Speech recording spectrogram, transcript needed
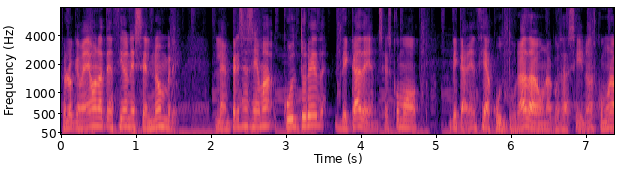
pero lo que me llama la atención es el nombre. La empresa se llama Cultured Decadence, es como decadencia culturada o una cosa así, ¿no? Es como una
